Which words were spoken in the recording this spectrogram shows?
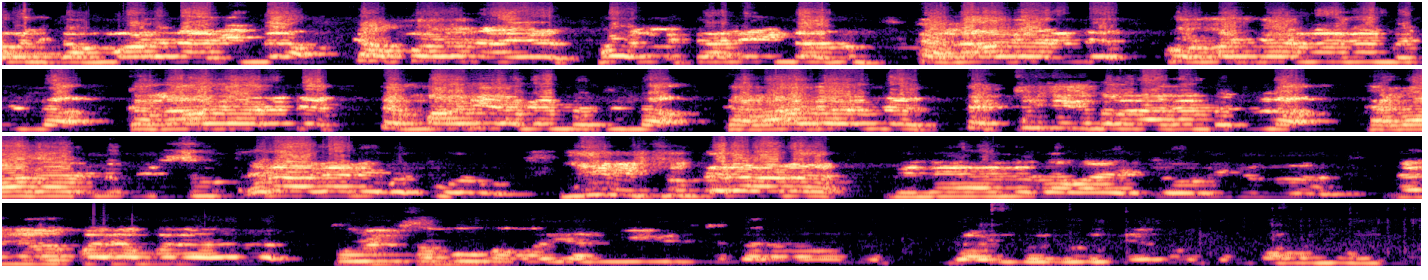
അവൻ കമ്മാടനാകില്ല കമ്മാടനായാൽ അവന് കലയുണ്ടാകും. കലാകാരന് കൊള്ളക്കാരനാകാൻ പറ്റില്ല. കലാകാരന്റെ തെമ്മാടിയാകാൻ പറ്റില്ല. കലാകാരന് തെറ്റ് ചെയ്യുന്നവനാകാൻ പറ്റില്ല. കലാകാരന് വിശുദ്ധരാകാനേ പറ്റുള്ളൂ. ഈ വിശുദ്ധരാണ് വിനയാനതമായി ചോദിക്കുന്നത്. ഞങ്ങളുടെ പരമ്പരാഗത തൊഴിൽ സമൂഹമായി അംഗീകരിച്ചു തരണമെന്ന് ഗവൺമെന്റിന്റെ നേതൃത്വം പറഞ്ഞു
